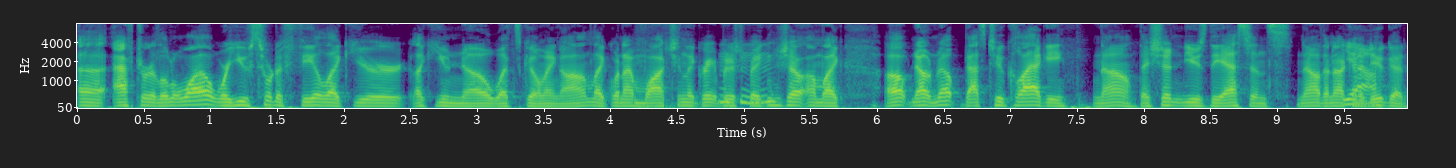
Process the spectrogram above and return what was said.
uh, after a little while where you sort of feel like you're like you know what's going on. Like when I'm watching the Great British Mm-hmm. Baking Show, I'm like, oh no, nope, that's too claggy. No, they shouldn't use the essence. No, they're not yeah, going to do good.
